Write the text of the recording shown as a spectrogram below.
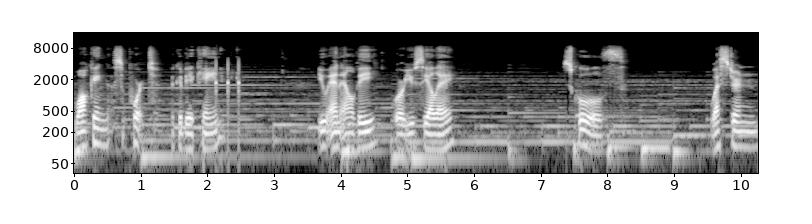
Walking support. It could be a cane. UNLV or UCLA. Schools. Western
